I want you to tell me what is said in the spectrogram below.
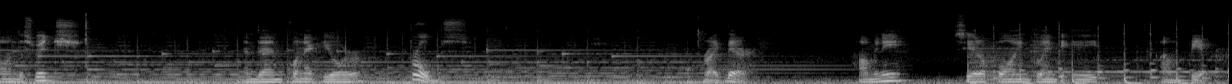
On the switch. And then connect your probes. Right there. How many? 0.28 ampere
